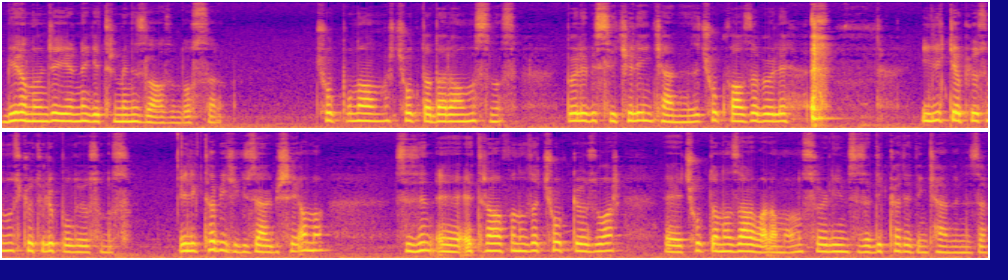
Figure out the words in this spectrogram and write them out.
bir an önce yerine getirmeniz lazım dostlarım. Çok bunalmış, çok da daralmışsınız. Böyle bir silkeleyin kendinizi. Çok fazla böyle iyilik yapıyorsunuz, kötülük buluyorsunuz. İyilik tabii ki güzel bir şey ama sizin e, etrafınızda çok göz var ee, çok da nazar var ama onu söyleyeyim size. Dikkat edin kendinize.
